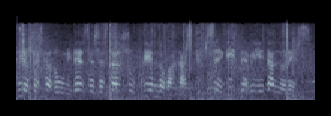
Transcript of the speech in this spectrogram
Los estadounidenses están sufriendo bajas. Seguid debilitándoles.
